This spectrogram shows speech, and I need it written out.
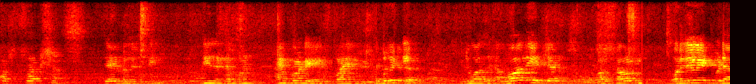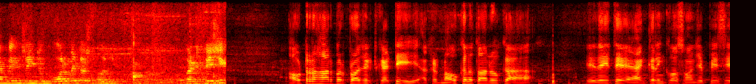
obstructions there in the listing. These are different. I am going to explain visibility. It was evaluated for several, originally it would have been three to four meters only. But fishing outer harbour project కట్టి అక్కడ నౌకల తాలూకా ఏదైతే యాంకరింగ్ కోసం అని చెప్పేసి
